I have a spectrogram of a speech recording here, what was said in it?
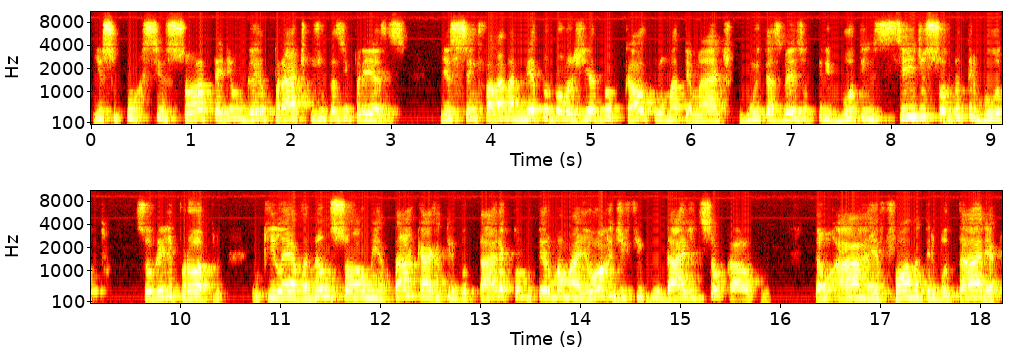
isso por si só teria um ganho prático junto às empresas. Isso sem falar na metodologia do cálculo matemático. Muitas vezes o tributo incide sobre o tributo, sobre ele próprio, o que leva não só a aumentar a carga tributária, como ter uma maior dificuldade do seu cálculo. Então, a reforma tributária,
